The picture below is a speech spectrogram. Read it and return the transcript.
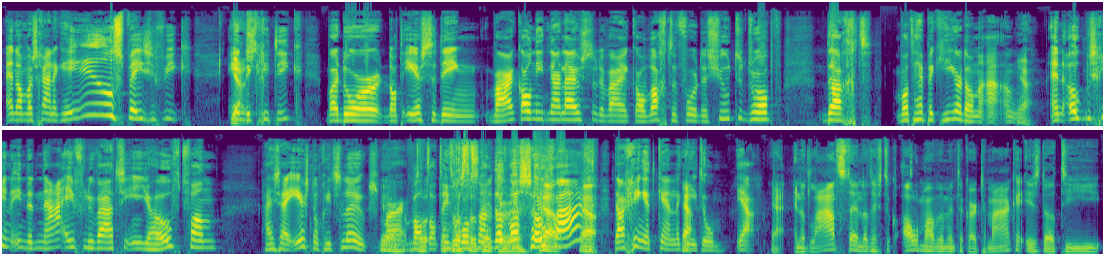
En dan waarschijnlijk heel specifiek in Juist. de kritiek. Waardoor dat eerste ding waar ik al niet naar luisterde, waar ik al wachtte voor de shoot to drop, dacht, wat heb ik hier dan aan? Ja. En ook misschien in de na-evaluatie in je hoofd van, hij zei eerst nog iets leuks, maar Ja, wat dat in dat godsnaam, dat, was zo Ja, vaag, ja. daar ging het kennelijk Ja. niet om. Ja, Ja, en het laatste, en dat heeft ook allemaal weer met elkaar te maken, is dat die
